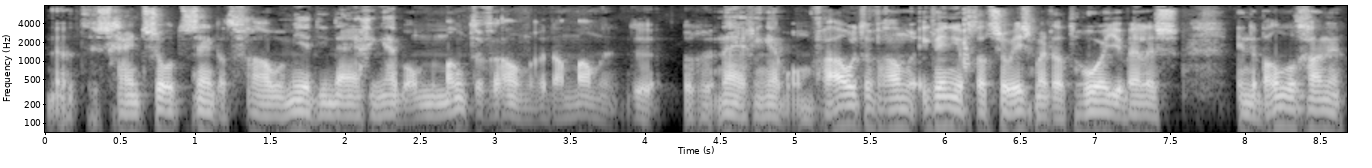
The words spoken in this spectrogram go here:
Het schijnt zo te zijn dat vrouwen meer die neiging hebben om een man te veranderen dan mannen de neiging hebben om vrouwen te veranderen. Ik weet niet of dat zo is, maar dat hoor je wel eens in de wandelgangen.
